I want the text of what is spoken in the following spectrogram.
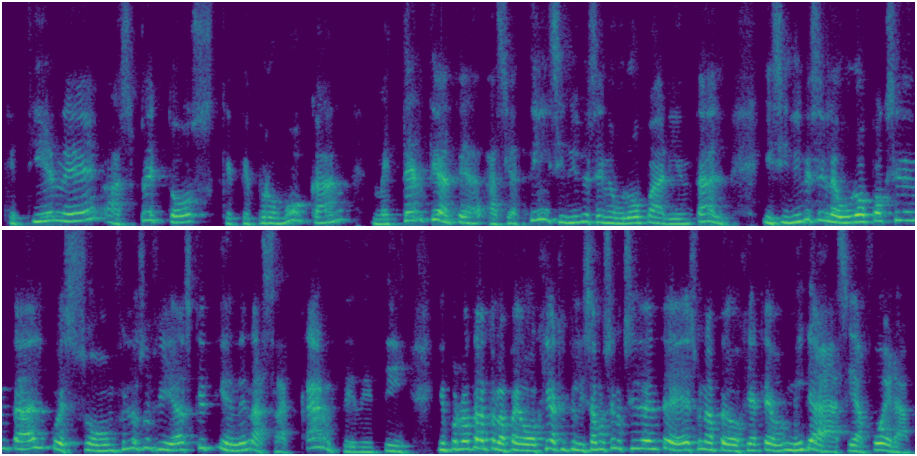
Que tiene aspectos que te provocan meterte hacia ti si vives en Europa Oriental. Y si vives en la Europa Occidental, pues son filosofías que tienden a sacarte de ti. Y por lo tanto, la pedagogía que utilizamos en Occidente es una pedagogía que mira hacia afuera,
